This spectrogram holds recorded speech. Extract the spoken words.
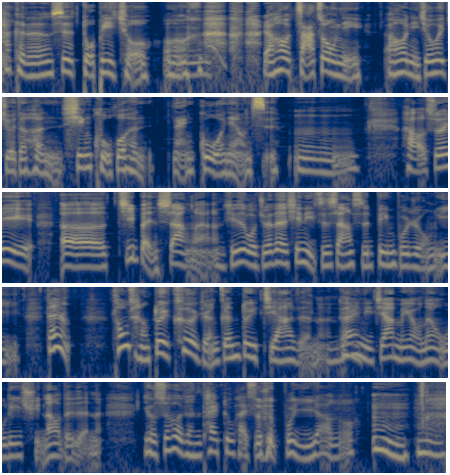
他可能是躲避球，嗯，然后砸中你。然后你就会觉得很辛苦或很难过那样子。嗯，好，所以呃，基本上啊，其实我觉得心理智商是并不容易，但。通常对客人跟对家人呢，但是你家没有那种无理取闹的人呢，有时候人态度还是会不一样哦。嗯嗯，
